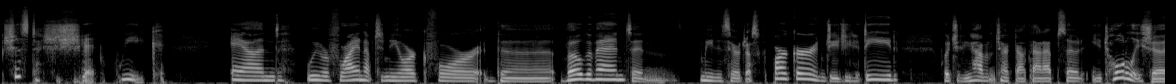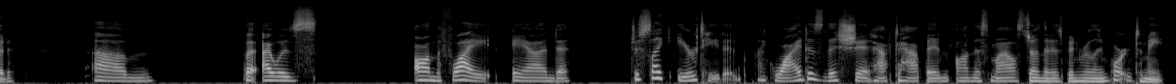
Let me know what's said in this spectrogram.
just a shit week. And we were flying up to New York for the Vogue event and meeting Sarah Jessica Parker and Gigi Hadid, which if you haven't checked out that episode, you totally should. Um, but I was on the flight and just like irritated. Like, why does this shit have to happen on this milestone that has been really important to me?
